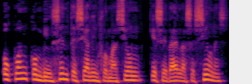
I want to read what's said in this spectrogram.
o cuán convincente sea la información que se da en las sesiones,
